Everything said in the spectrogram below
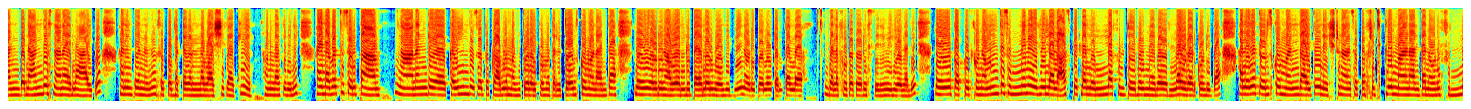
ಅಂಡ್ ನಂದು ಸ್ನಾನ ಎಲ್ಲ ಆಯ್ತು. ಅನಂತರ ನಾನು ಸ್ವಲ್ಪ ಬಟ್ಟೆಗಳನ್ನ ವಾಶಿಗೆ ಹಾಕಿ ಒಣಗಾಕಿದೀನಿ ಅಂಡ್ ಅವತ್ತು ಸ್ವಲ್ಪ ನಂಗೆ ಕೈಯಿಂದ ಸ್ವಲ್ಪ ಪ್ರಾಬ್ಲಮ್ ಆಗಿತ್ತು. ರೈತ ಮತ್ತೆ ತೋರಿಸ್ಕೊಂಬೋಣ ಅಂತ ಅವರು ನಾವು ಎಲ್ರು ಬೇಲೂರ್ಗೆ ಹೋಗಿದ್ವಿ. ನೋಡಿ ಬೇಲೂರು ಟೆಂಪಲ್ ಇದೆಲ್ಲ ಫೋಟೋ ತೋರಿಸ್ತೀನಿ ವಿಡಿಯೋದಲ್ಲಿ. ಪಪ್ಪ ಇಟ್ಕೊಂಡು ಅವನಂತೂ ಸುಮ್ಮನೆ ಇರ್ಲಿಲ್ಲ. ಅಲ್ಲಿ ಹಾಸ್ಪಿಟ್ಲ್ ಅಲ್ಲಿ ಎಲ್ಲ ಫುಲ್ ಟೇಬಲ್ ಮೇಲೆ ಎಲ್ಲ ಓಡಾಡ್ಕೊಂಡಿದ್ದ. ಅಲ್ಲೆಲ್ಲ ತೋರಿಸ್ಕೊಂಡ್ ಬಂದಾಯ್ತು. ನೆಕ್ಸ್ಟ್ ನಾನು ಸ್ವಲ್ಪ ಫ್ರಿಜ್ ಕ್ಲೀನ್ ಮಾಡೋಣ ಅಂತ ನೋಡಿ ಫುಲ್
